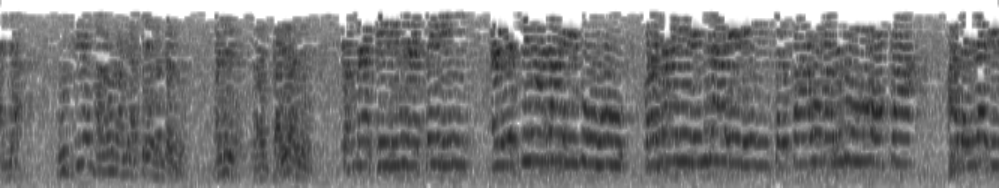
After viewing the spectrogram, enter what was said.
അല്ല. ബുദ്ധിയും പണവും തമ്മിൽ അത്രയും ബന്ധമുണ്ട്. കണ്ടു കൈ പറഞ്ഞു അതല്ലതി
